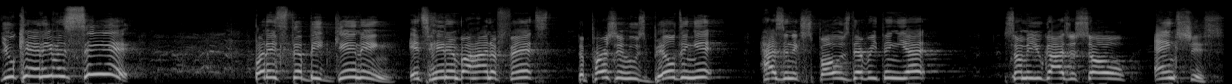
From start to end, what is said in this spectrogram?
You can't even see it. But it's the beginning. It's hidden behind a fence. The person who's building it hasn't exposed everything yet. Some of you guys are so anxious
